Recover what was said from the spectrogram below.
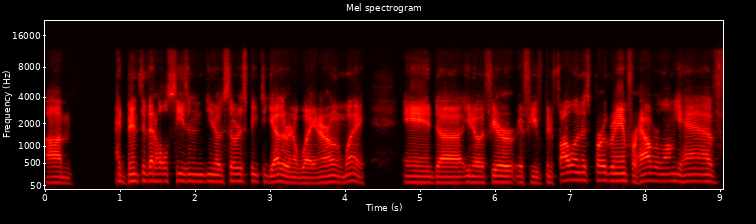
Um, had been through that whole season, you know, so to speak, together in a way, in our own way. And uh, you know, if you're if you've been following this program for however long you have,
